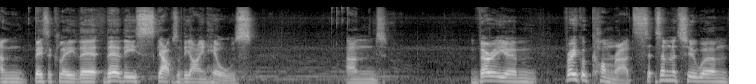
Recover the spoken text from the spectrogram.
And basically, they're, they're the scouts of the Iron Hills. And very um, very good comrades, similar to um,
